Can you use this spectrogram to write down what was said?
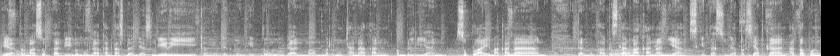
ya itu. termasuk tadi menggunakan tas belanja sendiri kemudian menghitung dan mem- merencanakan pembelian suplai makanan dan menghabiskan makanan yang kita sudah persiapkan ataupun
